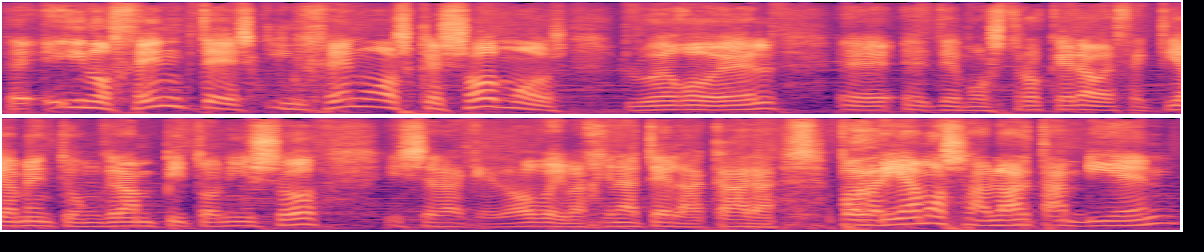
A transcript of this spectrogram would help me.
Eh, inocentes, ingenuos que somos. Luego él eh, eh, demostró que era efectivamente un gran pitoniso y se la quedó, imagínate la cara. Podríamos hablar también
